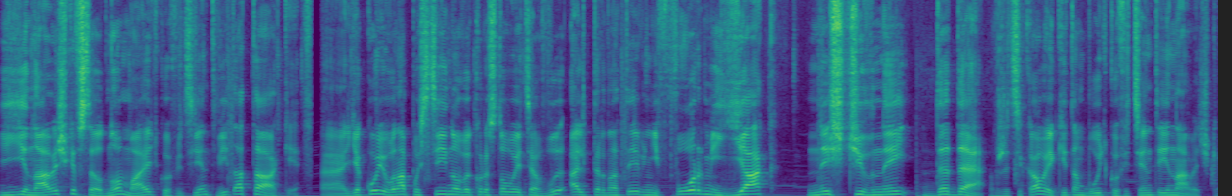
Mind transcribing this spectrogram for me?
її навички все одно мають коефіцієнт від атаки, е, якою вона постійно використовується в альтернативній формі як нищівний ДД. Вже цікаво, які там будуть коефіцієнти і навички.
